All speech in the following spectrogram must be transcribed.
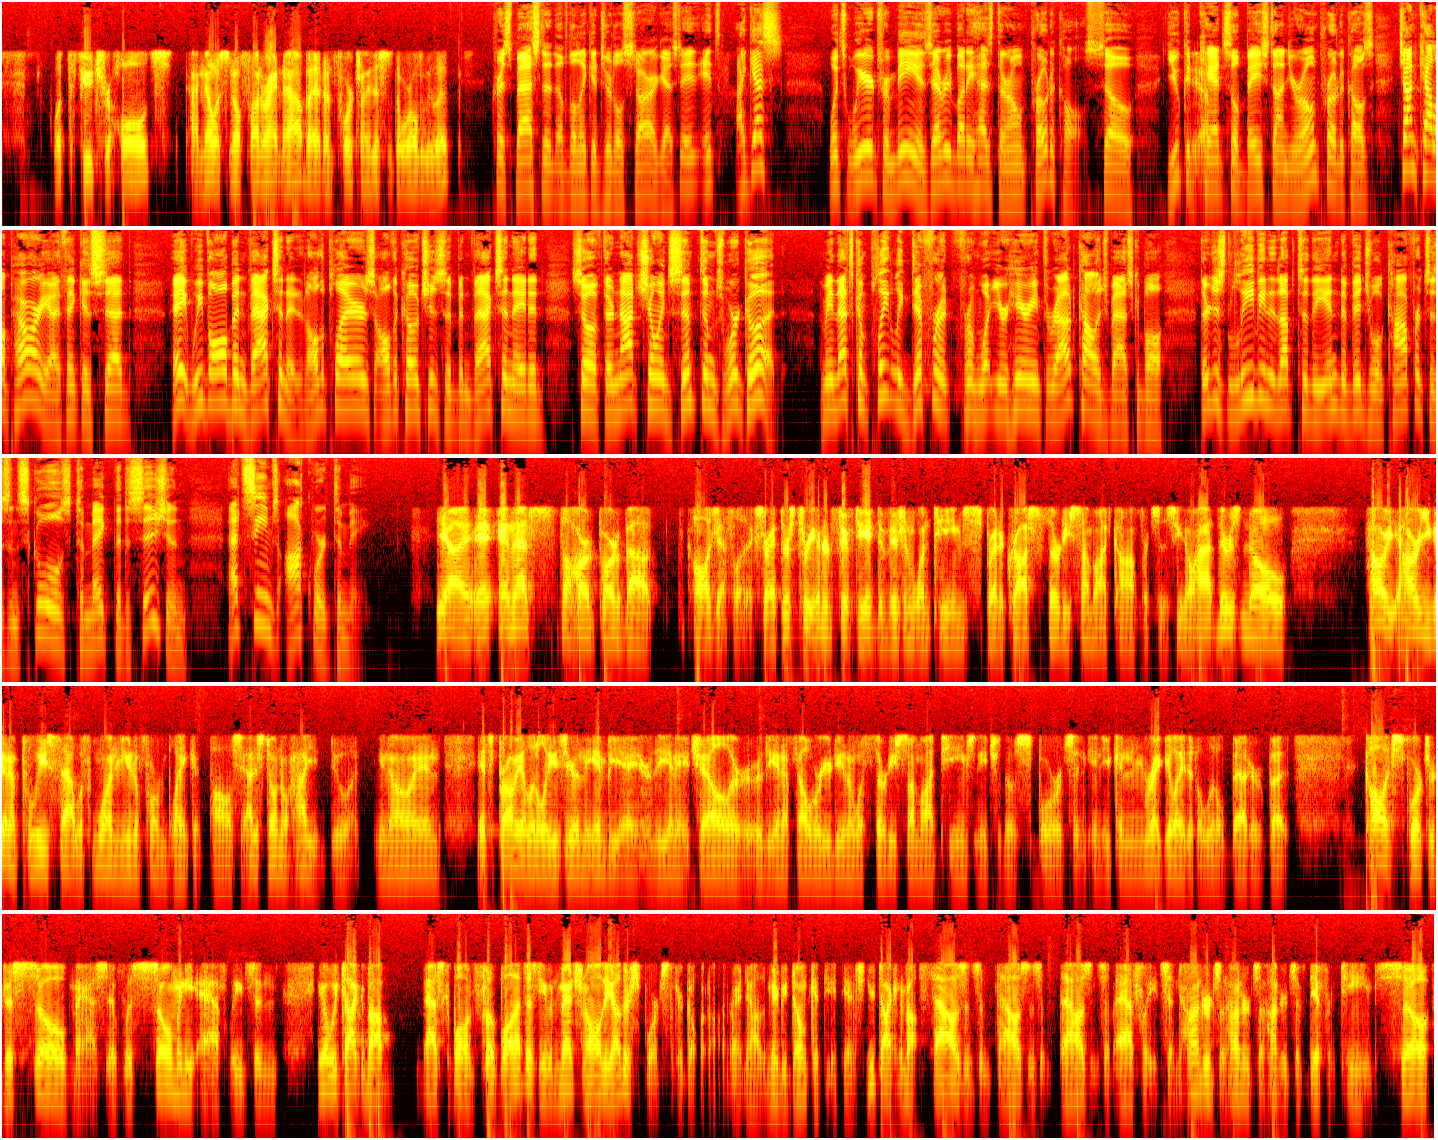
what the future holds. I know it's no fun right now, but unfortunately, this is the world we live. in. Chris Basnett of the Lincoln Journal Star, I guess. It, it's I guess what's weird for me is everybody has their own protocols. So you could Yeah. cancel based on your own protocols. John Calipari, I think, has said, "Hey, we've all been vaccinated. All the players, all the coaches have been vaccinated. So if they're not showing symptoms, we're good." I mean, that's completely different from what you're hearing throughout college basketball. They're just leaving it up to the individual conferences and schools to make the decision. That seems awkward to me. Yeah, and that's the hard part about college athletics, right? There's 358 Division One teams spread across 30 some odd conferences. You know, there's no how are you, how are you going to police that with one uniform blanket policy? I just don't know how you do it. You know, and it's probably a little easier in the NBA or the NHL or, or the NFL where you're dealing with 30 some odd teams in each of those sports, and, and you can regulate it a little better, but college sports are just so massive with so many athletes and you know we talk about basketball and football that doesn't even mention all the other sports that are going on right now that maybe don't get the attention you're talking about thousands and thousands and thousands of athletes and hundreds and hundreds and hundreds of different teams so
